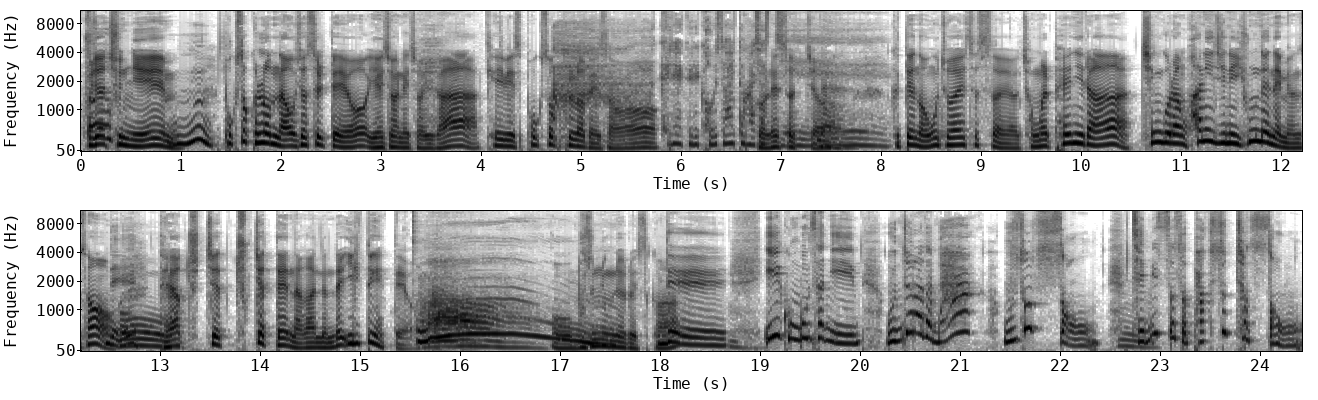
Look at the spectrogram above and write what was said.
구자추님, 음. 폭소클럽 나오셨을 때요. 예전에 저희가 KBS 폭소클럽에서 그래, 그래, 거기서 했었죠. 네. 그때 너무 좋아했었어요. 정말 팬이라 친구랑 환희진이 흉내 내면서 네. 오. 대학 축제 축제 때 나갔는데 1등 했대요. 어, 무슨 흉내로 했을까? 네. 이 공공사님, 운전하다 막 웃었어. 재밌어서 박수 쳤어.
